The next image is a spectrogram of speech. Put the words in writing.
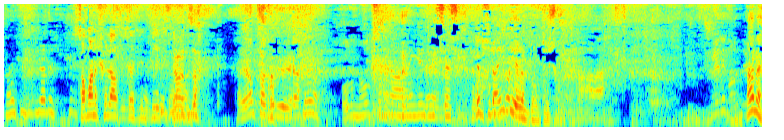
Sen şimdi ileride şu Samanı şöyle al sesin bir. Ya Rıza. Ayağım takılıyor ya. Oğlum ne oldu sana ya? İngilizce ses. Hepsini aynı yerim dolduracağım. Ha mı?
